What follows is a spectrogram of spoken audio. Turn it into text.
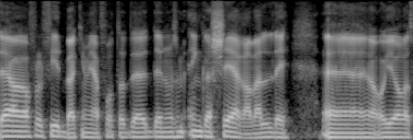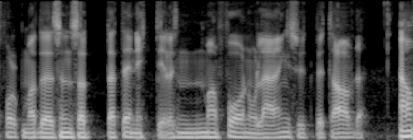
det er i hvert fall feedbacken vi har fått, at det, det er noe som engasjerer veldig, eh, og gjør at folk på en syns at dette er nyttig. Liksom, man får noe læringsutbytte av det. Ja.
